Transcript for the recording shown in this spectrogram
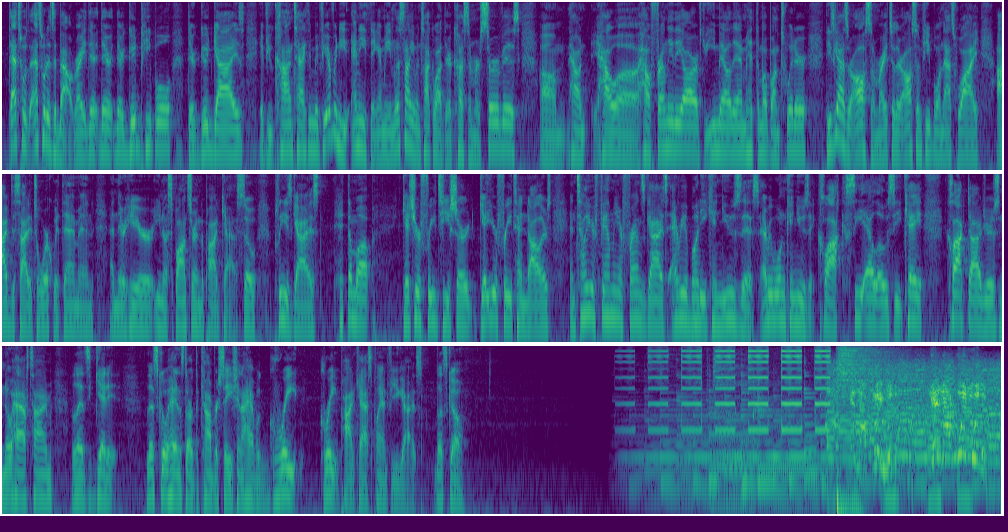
that's what that's what it's about, right? They're they're they're good people. They're good guys. If you contact them, if you ever need anything, I mean, let's not even talk about their customer service, um, how how uh, how friendly they are. If you email them, hit them up on Twitter. These guys are awesome, right? So they're awesome people, and that's why I've decided to work with them, and and they're here, you know, sponsoring the podcast. So please, guys, hit them up Get your free t-shirt, get your free $10 and tell your family and friends, guys, everybody can use this. Everyone can use it. Clock, C L O C K, Clock Dodgers, no halftime. Let's get it. Let's go ahead and start the conversation. I have a great great podcast planned for you guys. Let's go. Cannot play with him. Cannot win with him.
